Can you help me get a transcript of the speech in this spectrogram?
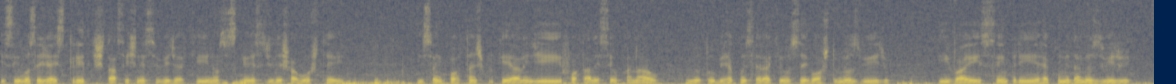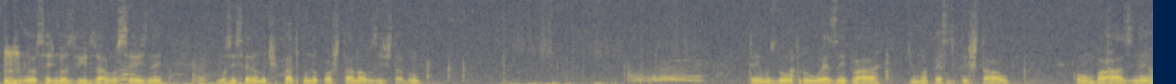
E se você já é inscrito que está assistindo esse vídeo aqui não se esqueça de deixar o gostei isso é importante porque além de fortalecer o canal, o YouTube reconhecerá que você gosta dos meus vídeos e vai sempre recomendar meus vídeos, ou seja, meus vídeos a vocês, né? Vocês serão notificados quando eu postar novos vídeos, tá bom? Temos outro exemplar de uma peça de cristal com base, né?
